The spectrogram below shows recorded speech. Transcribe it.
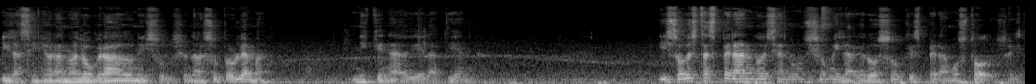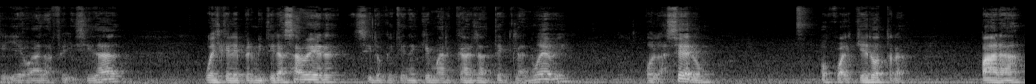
y la señora no ha logrado ni solucionar su problema, ni que nadie la atienda. Y solo está esperando ese anuncio milagroso que esperamos todos, el que lleva a la felicidad o el que le permitirá saber si lo que tiene que marcar la tecla 9 o la 0 o cualquier otra para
